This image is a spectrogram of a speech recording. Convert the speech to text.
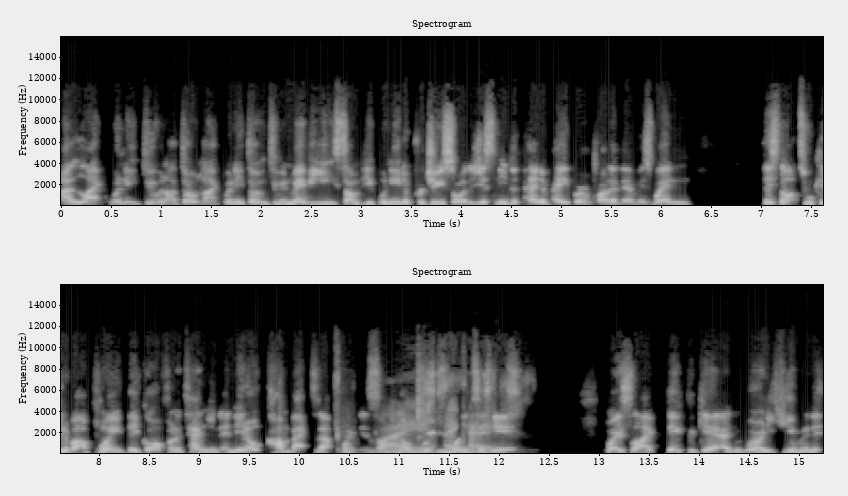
I like when they do, and I don't like when they don't do. And maybe some people need a producer, or they just need a pen and paper in front of them. Is when they start talking about a point, they go off on a tangent, and they don't come back to that point. It's something I Right, really wanted to hear, but it's like they forget. And we're only human. It,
